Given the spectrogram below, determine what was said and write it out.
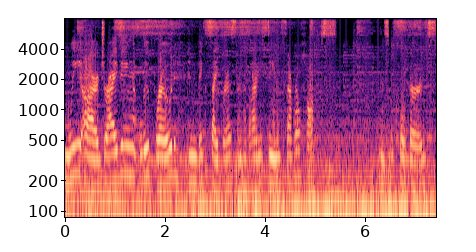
We are driving Loop Road in Big Cypress and have already seen several hawks and some cool birds.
